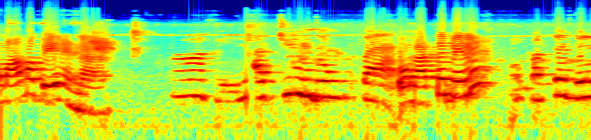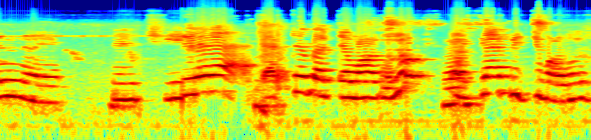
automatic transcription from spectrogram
மாமா பேர் என்ன? உங்க அத்தை பேரு? கத்த கட்ட கட்ட வாங்கணும் கட்ட பிச்சு வாங்கணும்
